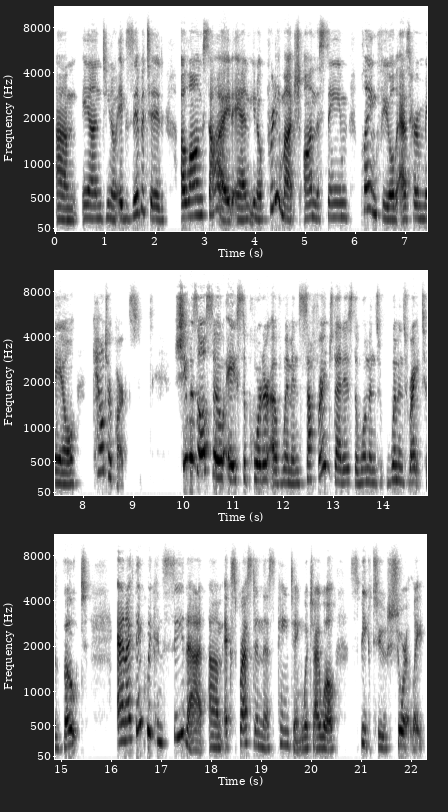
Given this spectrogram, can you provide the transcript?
um, and, you know, exhibited alongside and, you know, pretty much on the same playing field as her male counterparts. She was also a supporter of women's suffrage, that is the woman's women's right to vote. And I think we can see that um, expressed in this painting, which I will speak to shortly.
